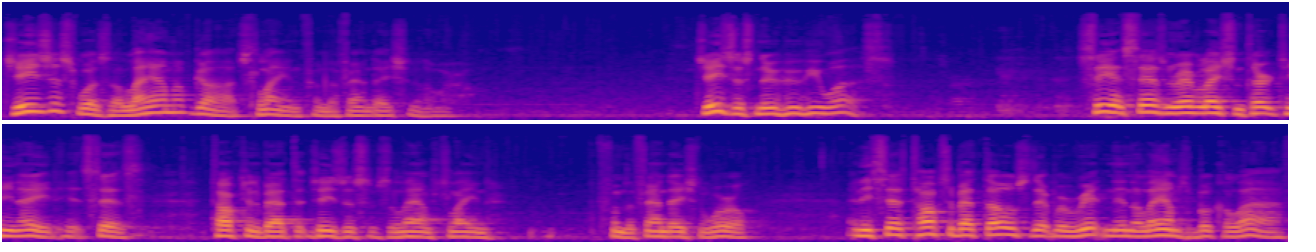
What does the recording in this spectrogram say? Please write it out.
Jesus was the Lamb of God slain from the foundation of the world. Jesus knew who he was. See, it says in Revelation 13 8, it says, talking about that Jesus was the Lamb slain from the foundation of the world. And he says, talks about those that were written in the Lamb's book of life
